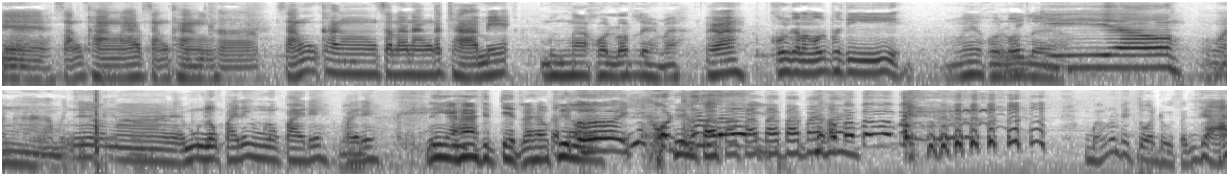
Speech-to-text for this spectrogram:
เนี่ยสังคังนะครับ สังคังครับสังคังสรนังกัจฉามิมึงมาคนรถเลยเห็นไหมใช่ไหมคนกำลังรถพอดี ไม่ให้คนรถเลยไม่อะเกี่ยววันหาเราไม่เจเนี่อยกันมาเนี่ยมึงลงไปดิมึงลงไปดิไปดินี่ไงห้าสิบเจ็ดแล้วครับขึ้นเลเอยอคนขึ้นเลยไปไปไปไปไปไปไปไปไปเหมือนมันเป็นตัวดูดสัญญาณ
